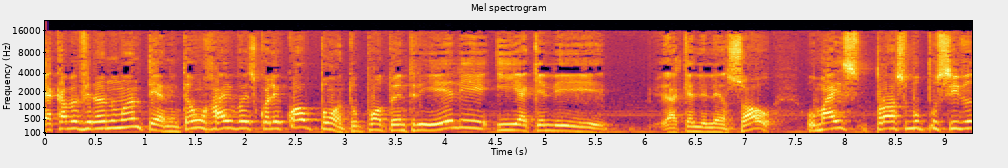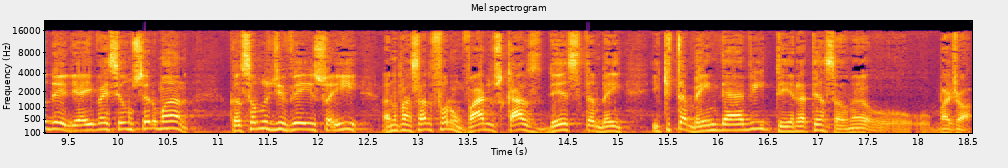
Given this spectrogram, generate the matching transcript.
acaba virando uma antena. Então o raio vai escolher qual ponto, o ponto entre ele e aquele, aquele lençol, o mais próximo possível dele. E aí vai ser um ser humano. Cansamos de ver isso aí. Ano passado foram vários casos desse também. E que também devem ter atenção, né, o, Major?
